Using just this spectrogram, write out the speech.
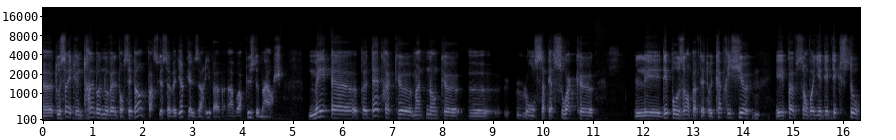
Euh, tout ça est une très bonne nouvelle pour ces banques parce que ça veut dire qu'elles arrivent à avoir plus de marge. Mais euh, peut-être que maintenant que euh, l'on s'aperçoit que les déposants peuvent être capricieux et peuvent s'envoyer des textos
